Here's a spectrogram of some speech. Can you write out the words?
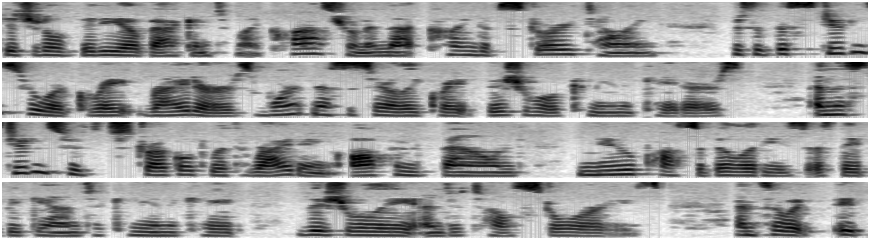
digital video back into my classroom and that kind of storytelling was that the students who were great writers weren't necessarily great visual communicators. And the students who struggled with writing often found new possibilities as they began to communicate visually and to tell stories. And so it, it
